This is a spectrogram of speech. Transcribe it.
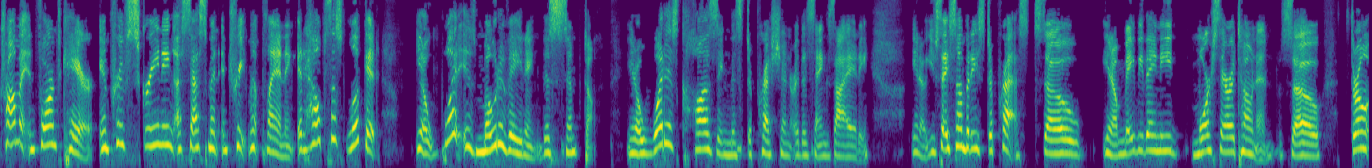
trauma informed care improves screening assessment and treatment planning. It helps us look at you know what is motivating this symptom? You know what is causing this depression or this anxiety? You know you say somebody's depressed so you know maybe they need more serotonin. So throw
